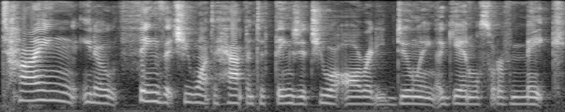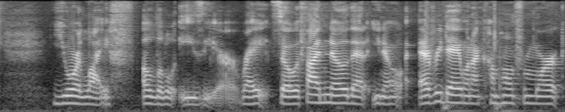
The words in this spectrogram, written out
tying, you know, things that you want to happen to things that you are already doing again will sort of make your life a little easier, right? So if I know that, you know, every day when I come home from work,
